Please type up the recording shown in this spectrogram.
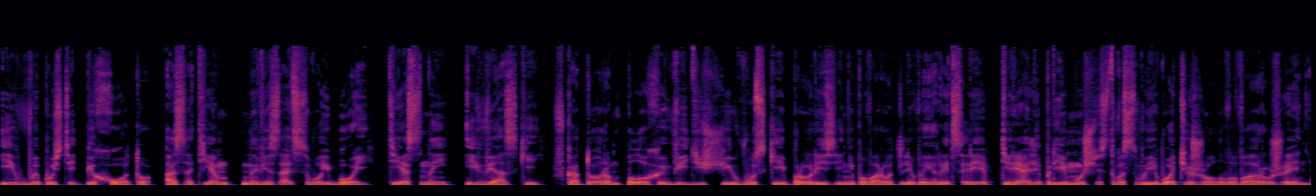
и выпустить пехоту, а затем навязать свой бой, тесный и вязкий, в котором плохо видящие в узкие прорези неповоротливые рыцари теряли преимущество своего тяжелого вооружения.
